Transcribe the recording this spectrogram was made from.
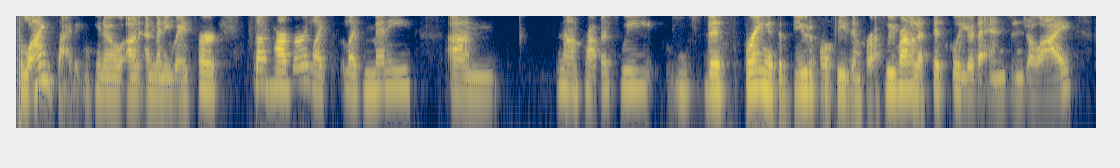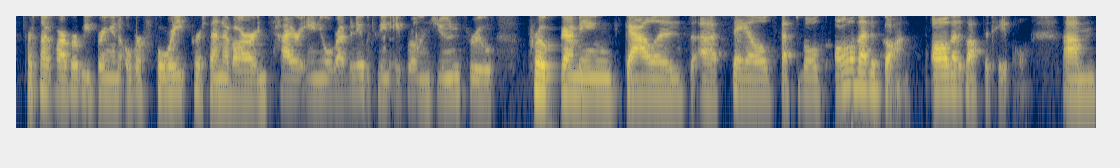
blindsiding, you know, on, many ways. For Snug Harbor, like like many um, nonprofits, we this spring is a beautiful season for us. We run on a fiscal year that ends in July. For Snug Harbor, we bring in over 40% of our entire annual revenue between April and June through programming, galas, uh, sales, festivals. All of that is gone. All that is off the table. Um,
